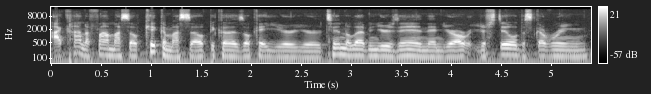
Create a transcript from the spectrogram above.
I kind of find myself kicking myself because okay, you're you're 10, 11 years in, and you're you're still discovering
